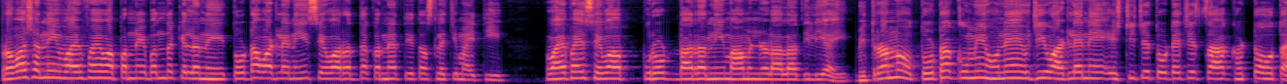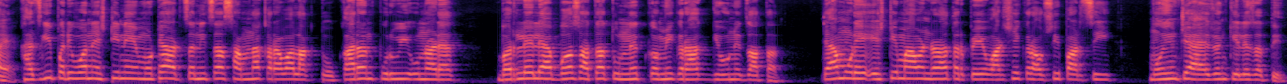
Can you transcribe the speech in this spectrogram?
प्रवाशांनी वायफाय वापरणे बंद केल्याने तोटा वाढल्याने ही सेवा रद्द करण्यात येत असल्याची माहिती वायफाय सेवा पुरवठादारांनी महामंडळाला दिली आहे. मित्रांनो तोटा कमी होण्याऐवजी वाढल्याने एस टीचे तोट्याचे चाक घट्ट होत आहे. खाजगी परिवहन एस टीने मोठ्या अडचणीचा सामना करावा लागतो कारण पूर्वी उन्हाळ्यात भरलेल्या बस आता तुलनेत कमी ग्राहक घेऊन जातात. त्यामुळे एस टी महामंडळातर्फे वार्षिक रावसी पारसी मोहीमचे आयोजन केले जाते.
